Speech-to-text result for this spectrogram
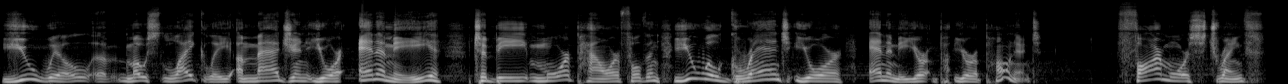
you will uh, most likely imagine your enemy to be more powerful than you will grant your enemy, your, your opponent, far more strength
